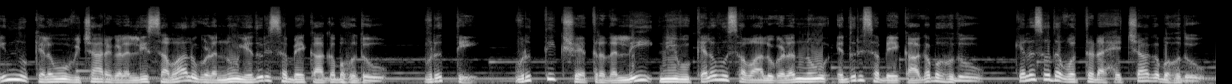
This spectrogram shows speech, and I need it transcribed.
ಇನ್ನು ಕೆಲವು ವಿಚಾರಗಳಲ್ಲಿ ಸವಾಲುಗಳನ್ನು ಎದುರಿಸಬೇಕಾಗಬಹುದು. ವೃತ್ತಿ. ವೃತ್ತಿ ಕ್ಷೇತ್ರದಲ್ಲಿ ನೀವು ಕೆಲವು ಸವಾಲುಗಳನ್ನು ಎದುರಿಸಬೇಕಾಗಬಹುದು. ಕೆಲಸದ ಒತ್ತಡ ಹೆಚ್ಚಾಗಬಹುದು.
